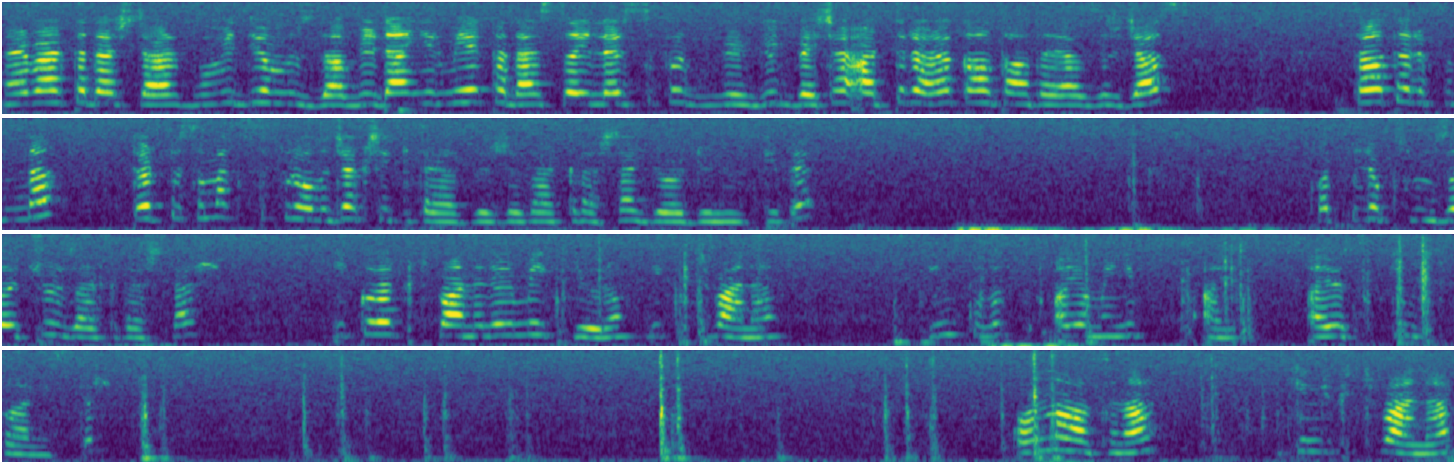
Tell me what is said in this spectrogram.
Merhaba arkadaşlar. Bu videomuzda birden 20'ye kadar sayıları 0,5'er arttırarak alt alta yazdıracağız. Sağ tarafında 4 basamak 0 olacak şekilde yazdıracağız arkadaşlar. Gördüğünüz gibi. Kod blokumuzu açıyoruz arkadaşlar. İlk olarak kütüphanelerimi ekliyorum. İlk kütüphanem Include IOMANIP iOS Team kütüphanesidir. Onun altına ikinci kütüphanem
